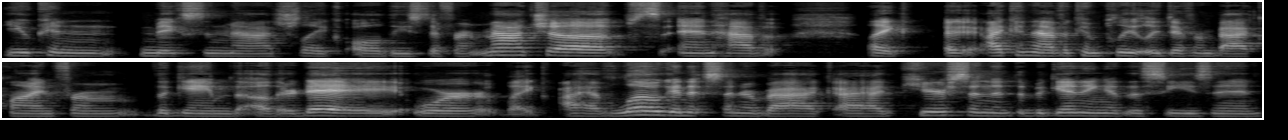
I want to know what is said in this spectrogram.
you can mix and match like all these different matchups and have like I can have a completely different back line from the game the other day or like I have Logan at center back I had Kirsten at the beginning of the season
